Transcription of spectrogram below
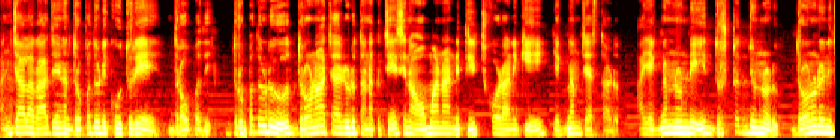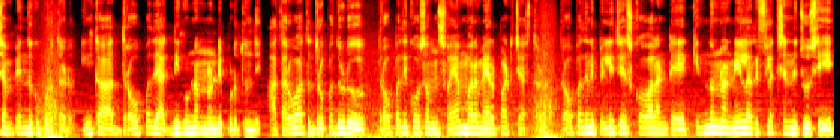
పంచాల రాజైన ద్రుపదుడి కూతురే ద్రౌపది. ద్రుపదుడు ద్రోణాచార్యుడు తనకు చేసిన అవమానాన్ని తీర్చుకోవడానికి యజ్ఞం చేస్తాడు. ఆ యజ్ఞం నుండి దృష్టద్యుమ్నుడు ద్రోణుడిని చంపేందుకు పుడతాడు. ఇంకా ద్రౌపది అగ్నిగుండం నుండి పుడుతుంది. ఆ తరువాత ద్రుపదుడు ద్రౌపది కోసం స్వయంవరం ఏర్పాటు చేస్తాడు. ద్రౌపదిని పెళ్ళి చేసుకోవాలంటే కిందున్న నీళ్ళ రిఫ్లెక్షన్ని చూసి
